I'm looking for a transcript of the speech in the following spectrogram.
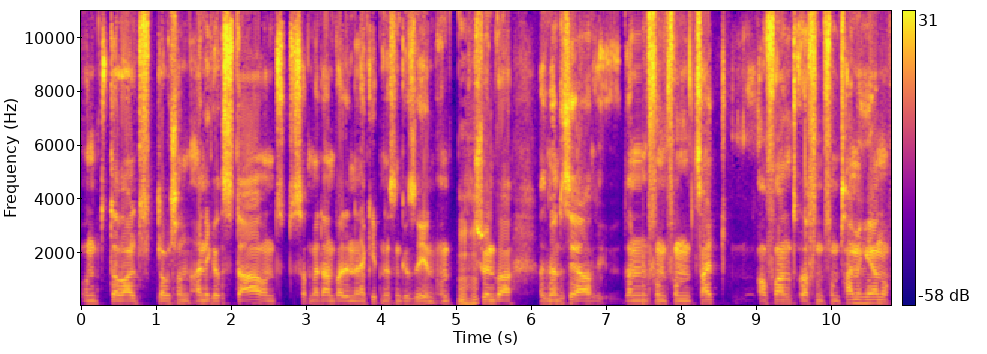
Und da war halt, glaube ich, schon einiges da und das hat man dann bei den Ergebnissen gesehen. Und mhm. schön war, also wir haben das ja dann vom, vom Zeitaufwand oder vom, vom Timing her noch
